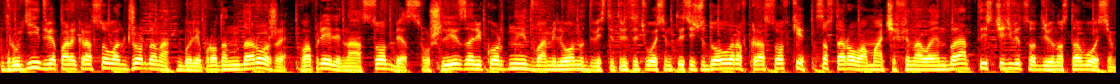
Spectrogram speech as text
Другие две пары кроссовок Джордана были проданы дороже. В апреле на Сотбес ушли за рекордные 2 миллиона 238 тысяч долларов кроссовки со второго матча финала НБА 1998,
